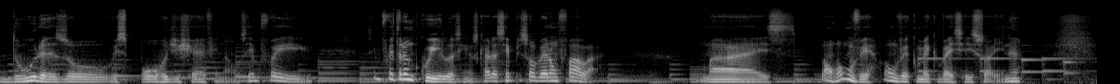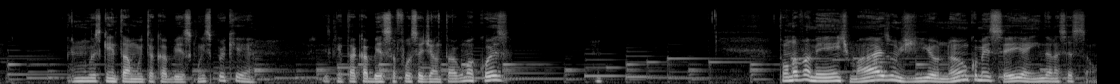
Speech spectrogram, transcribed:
duras ou esporro de chefe, não. Sempre foi, sempre foi tranquilo, assim. Os caras sempre souberam falar. Mas, bom, vamos ver. Vamos ver como é que vai ser isso aí, né? Não vou esquentar muito a cabeça com isso, porque esquentar a cabeça fosse adiantar alguma coisa. Então, novamente, mais um dia eu não comecei ainda na sessão.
